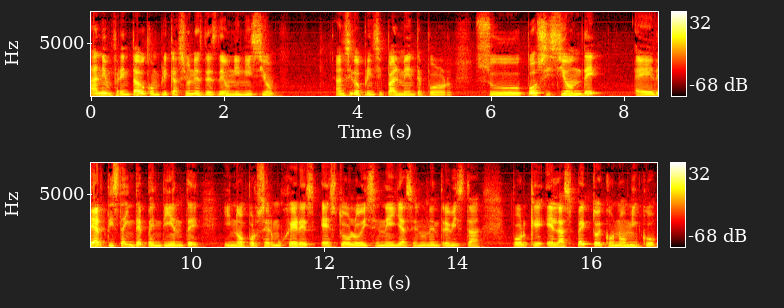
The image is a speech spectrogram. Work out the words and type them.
han enfrentado complicaciones desde un inicio, han sido principalmente por su posición de, eh, de artista independiente y no por ser mujeres. Esto lo dicen ellas en una entrevista porque el aspecto económico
